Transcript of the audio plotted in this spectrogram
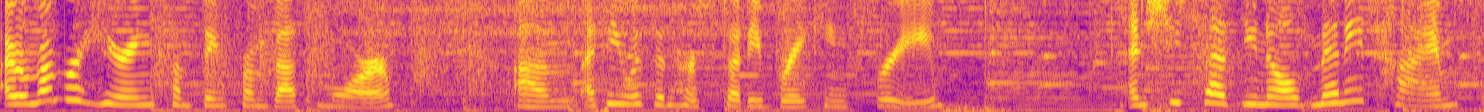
I remember hearing something from Beth Moore. Um, I think it was in her study, Breaking Free. And she said, you know, many times,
